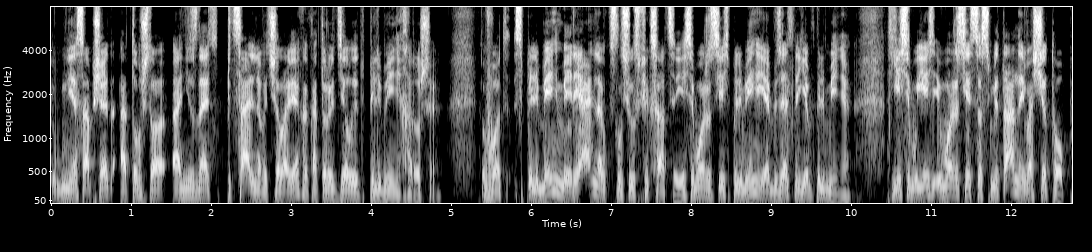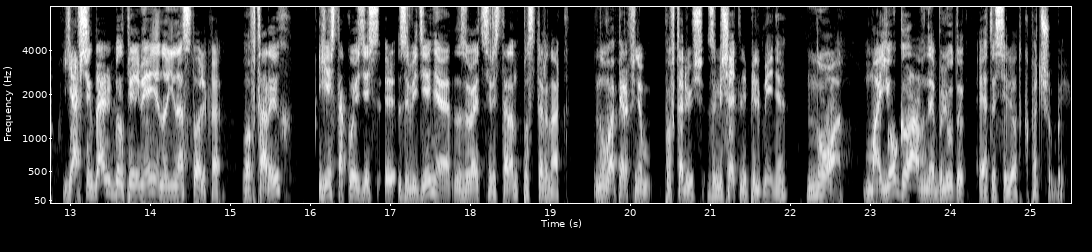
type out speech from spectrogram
мне сообщают о том, что они знают специального человека, который делает пельмени хорошие. Вот. С пельменями реально случилась фиксация. Если можно съесть пельмени, я обязательно ем пельмени. Если можно съесть со сметаной, вообще топ. Я всегда любил пельмени, но не настолько. Во-вторых, есть такое здесь заведение, называется ресторан «Пастернак». Ну, во-первых, в нем, повторюсь, замечательные пельмени, но мое главное блюдо – это селедка под шубой.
